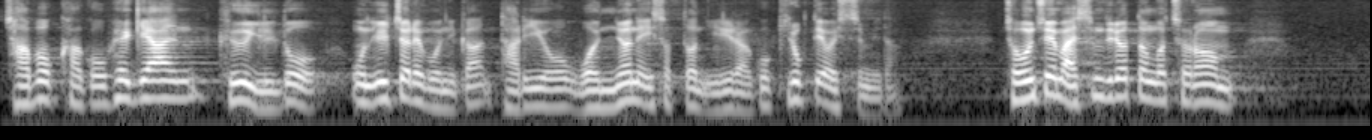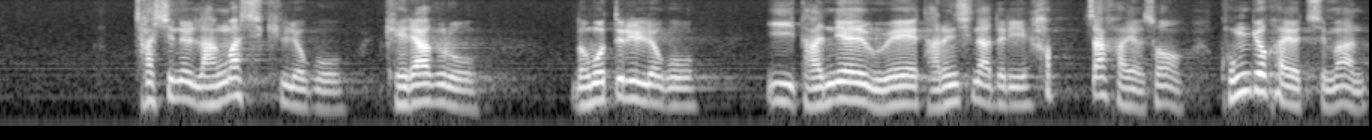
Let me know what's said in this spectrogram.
자복하고 회개한 그 일도 오늘 1절에 보니까 다리오 원년에 있었던 일이라고 기록되어 있습니다. 저번 주에 말씀드렸던 것처럼 자신을 낙마시키려고 계략으로 넘어뜨리려고 이 다니엘 외에 다른 신하들이 합작하여서 공격하였지만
